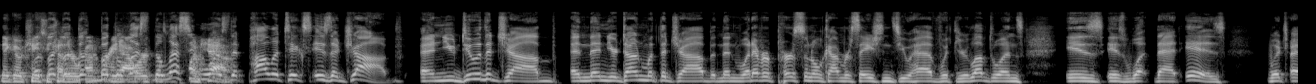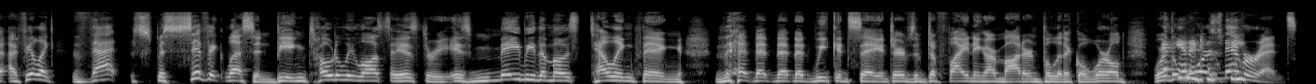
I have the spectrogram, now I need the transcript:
they go chase but, each other but, around but the, les- the lesson was out. that politics is a job and you do the job and then you're done with the job and then whatever personal conversations you have with your loved ones is is what that is which I, I, feel like that specific lesson being totally lost to history is maybe the most telling thing that that that, that we could say in terms of defining our modern political world where the and war never ends.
